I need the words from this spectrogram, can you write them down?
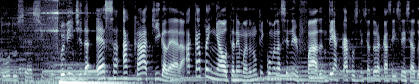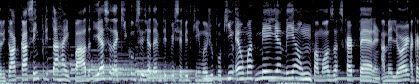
todo o CSGO. Foi vendida essa AK aqui, galera. A AK tá em alta, né, mano? Não tem como ela ser nerfada. Não tem AK com silenciador, AK sem silenciador. Então a AK sempre tá hypada. E essa daqui, como vocês já devem ter percebido, quem manja um pouquinho, é uma 661, famosa Scar Pattern. A melhor AK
